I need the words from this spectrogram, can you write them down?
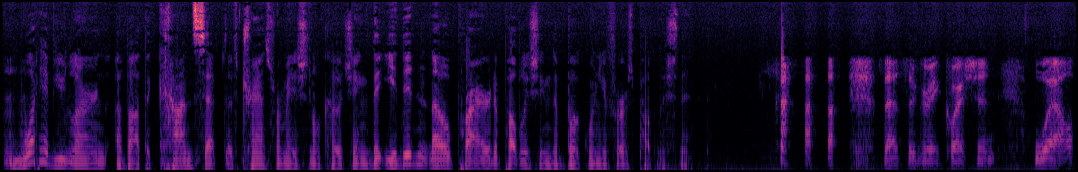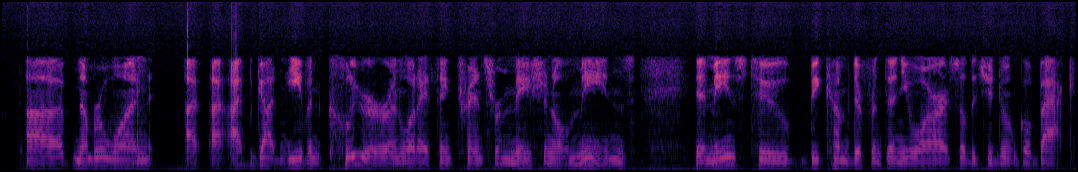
what have you learned about the concept of transformational coaching that you didn't know prior to publishing the book when you first published it? That's a great question. Well, uh, number one, I, have gotten even clearer on what I think transformational means. It means to become different than you are so that you don't go back.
